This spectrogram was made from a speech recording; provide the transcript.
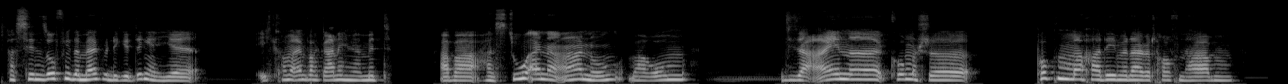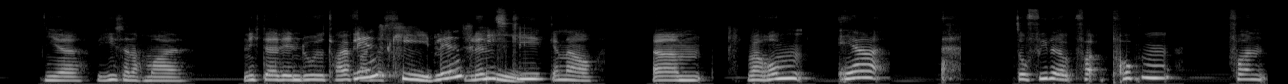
Es passieren so viele merkwürdige Dinge hier. Ich komme einfach gar nicht mehr mit. Aber hast du eine Ahnung, warum dieser eine komische Puppenmacher, den wir da getroffen haben, hier, wie hieß er nochmal? Nicht der, den du so toll Blinsky, Blinsky. Blinsky, genau. Ähm, warum er so viele Puppen von,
